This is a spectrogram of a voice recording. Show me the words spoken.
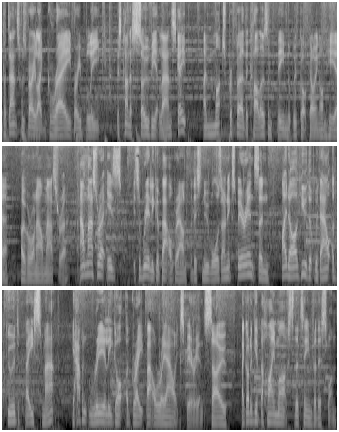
Verdansk was very like grey, very bleak, this kind of Soviet landscape. I much prefer the colours and theme that we've got going on here over on Al Mazrah. Al Mazrah is it's a really good battleground for this new Warzone experience, and I'd argue that without a good base map, you haven't really got a great Battle Royale experience. So I got to give the high marks to the team for this one.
